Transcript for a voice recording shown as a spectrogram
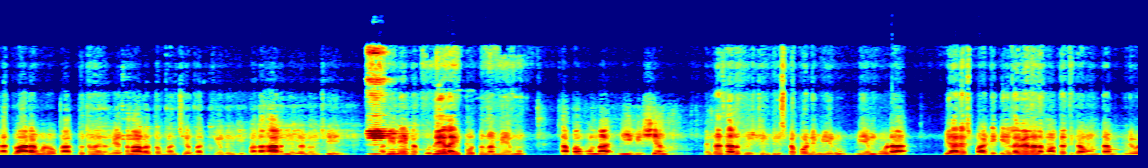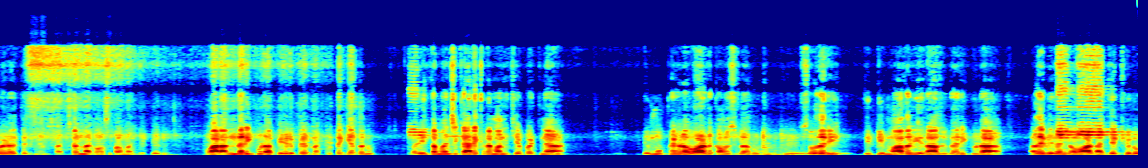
తద్వారా కూడా ఒక అద్భుతమైన వేతనాలతో మంచిగా బతికారు ఈ పదహారు నెలల నుంచి అనేక కుదేలు అయిపోతున్నాం మేము తప్పకుండా ఈ విషయం పెద్దసారి దృష్టిని తీసుకపోండి మీరు. మేము కూడా బీఆర్ఎస్ పార్టీకి ఇలవేళ మద్దతుగా ఉంటాం. ఇరవై ఏడవ తేదీ మేము స్వచ్ఛందంగా వస్తామని చెప్పారు వారందరికీ కూడా పేరు పేరున కృతజ్ఞతలు. మరి ఇంత మంచి కార్యక్రమాన్ని చేపట్టిన ఈ ముప్పై ఏడవ వార్డు కౌన్సిలర్ సోదరి దిడ్డి మాధవి రాజు గారికి కూడా అదేవిధంగా వార్డు అధ్యక్షులు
